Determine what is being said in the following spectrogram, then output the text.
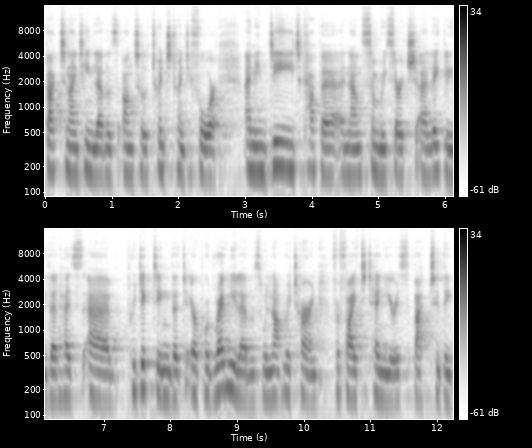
back to 19 levels until 2024. And indeed, CAPA announced some research uh, lately that has uh, predicting that airport revenue levels will not return for five to 10 years back to the,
